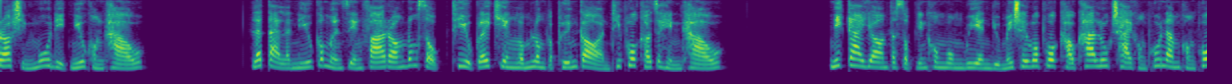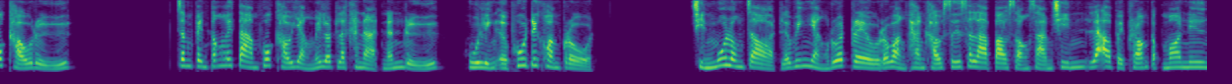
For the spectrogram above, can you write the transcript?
รอบๆชินมู่ดีดนิ้วของเขาและแต่ละนิ้วก็เหมือนเสียงฟ้าร้องดวงศพที่อยู่ใกล้เคียงล้มลงกับพื้นก่อนที่พวกเขาจะเห็นเขา นิกายยอมตะศพยังคงวงเวียนอยู่ไม่ใช่ว่าพวกเขาฆ่าลูกชายของผู้นำของพวกเขาหรือจำเป็นต้องไล่ตามพวกเขาอย่างไม่ลดละขนาดนั้นหรือ หูหลิงเอ๋อพูดด้วยความโกรธฉินมู่ลงจอดและวิ่งอย่างรวดเร็ว ระหว่างทางเขาซื้อสลาเปาสองสามชิ้น และเอาไปพร้อมกับหม้อนึ่ง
